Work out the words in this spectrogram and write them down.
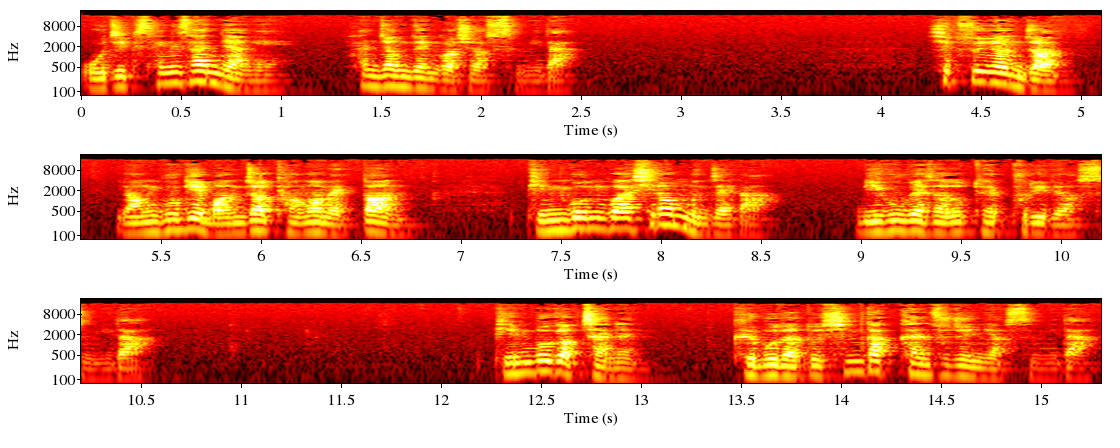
오직 생산량에 한정된 것이었습니다. 십수년 전 영국이 먼저 경험했던 빈곤과 실업 문제가 미국에서도 되풀이 되었습니다. 빈부격차는 그보다도 심각한 수준이었습니다.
